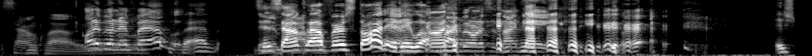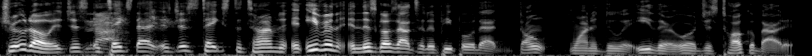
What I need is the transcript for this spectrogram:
SoundCloud? oh, they've been on there forever. Forever. Since SoundCloud up. first started, Yeah, they were on. probably been on it since '98. It's true though. It just Nah. it takes that. It just takes the time to, and even and this goes out to the people that don't want to do it either, or just talk about it.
